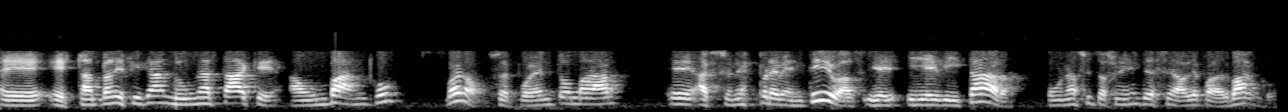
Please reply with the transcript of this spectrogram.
eh, están planificando un ataque a un banco, bueno, se pueden tomar eh, acciones preventivas y, evitar una situación indeseable para el banco.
